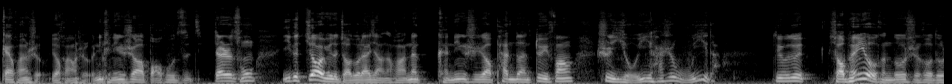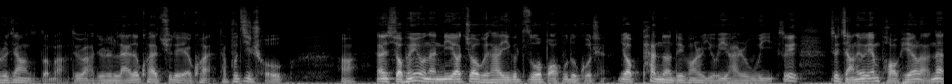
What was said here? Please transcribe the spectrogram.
该还手要还手，你肯定是要保护自己。但是从一个教育的角度来讲的话，那肯定是要判断对方是有意还是无意的，对不对？小朋友很多时候都是这样子的嘛，对吧？就是来得快去得也快，他不记仇。啊，但小朋友呢，你也要教会他一个自我保护的过程，要判断对方是有意还是无意。所以这讲的有点跑偏了。那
